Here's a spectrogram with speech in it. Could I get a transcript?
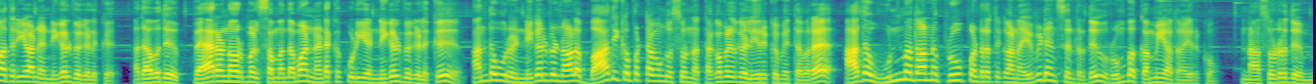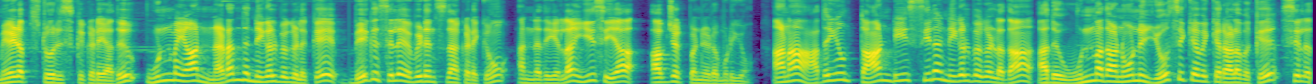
மாதிரியான நிகழ்வுகளுக்கு அதாவது பேரநார்மல் சம்பந்தமாக நடக்கக்கூடிய நிகழ்வுகளுக்கு அந்த ஒரு நிகழ்வுனால பாதிக்கப்பட்டவங்க சொன்ன தகவல்கள் இருக்குமே தவிர அதை உண்மைதான்னு ப்ரூவ் பண்ணுறதுக்கான எவிடன்ஸ்ன்றது ரொம்ப கம்மியாக தான் இருக்கும். நான் சொல்றது மேடப் ஸ்டோரிஸ்க்கு கிடையாது. உண்மையாக நடந்த நிகழ்வுகளுக்கு வெகு சில எவிடன்ஸ் தான் கிடைக்கும். அன்னதையெல்லாம் ஈஸியாக அப்ஜெக்ட் பண்ணிட முடியும். ஆனா அதையும் தாண்டி சில நிகழ்வுகள்ல தான் அது உண்மைதானோன்னு யோசிக்க வைக்கிற அளவுக்கு சில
